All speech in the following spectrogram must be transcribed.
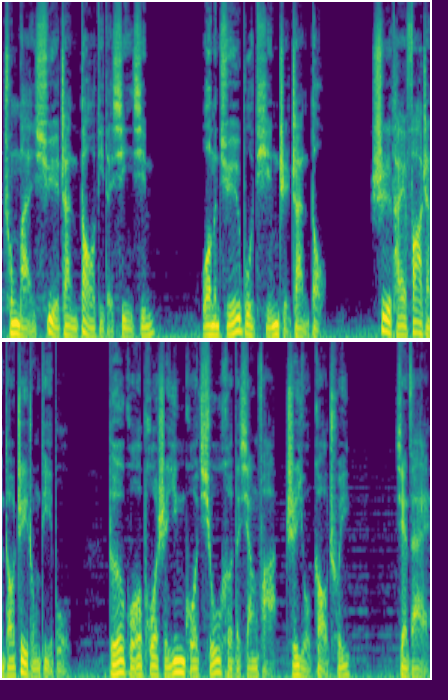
充满血战到底的信心。我们绝不停止战斗。事态发展到这种地步，德国迫使英国求和的想法只有告吹。现在。”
